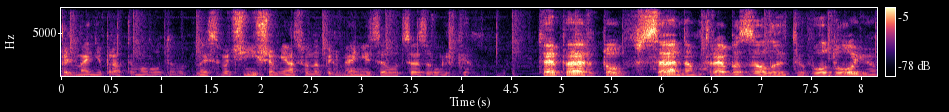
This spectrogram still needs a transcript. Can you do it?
пельмені брати молоте. От найсмачніше м'ясо на пельмені це оце з рульки. Тепер то все нам треба залити водою.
